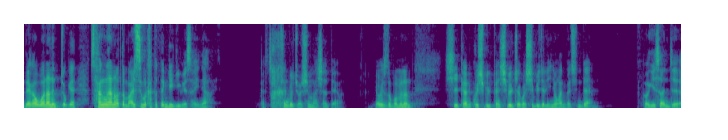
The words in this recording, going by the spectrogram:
내가 원하는 쪽에 상응하는 어떤 말씀을 갖다 당기기 위해서이냐, 참걸 조심하셔야 돼요. 여기서도 보면은 시편 91편 11절과 12절 인용한 것인데 거기서 이제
